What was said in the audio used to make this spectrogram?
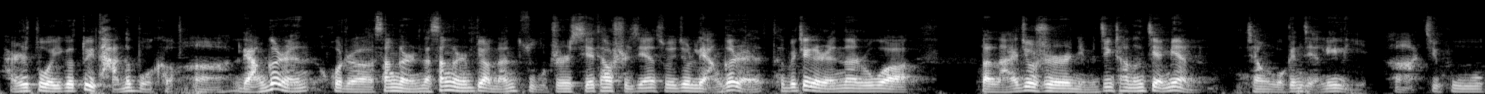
还是做一个对谈的博客啊，两个人或者三个人，那三个人比较难组织协调时间，所以就两个人。特别这个人呢，如果本来就是你们经常能见面的，像我跟简丽丽啊，几乎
